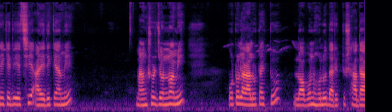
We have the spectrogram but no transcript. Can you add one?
রেখে দিয়েছি, আর এদিকে আমি মাংসর জন্য আমি পটল আর আলুটা একটু লবণ, হলুদ আর একটু সাদা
